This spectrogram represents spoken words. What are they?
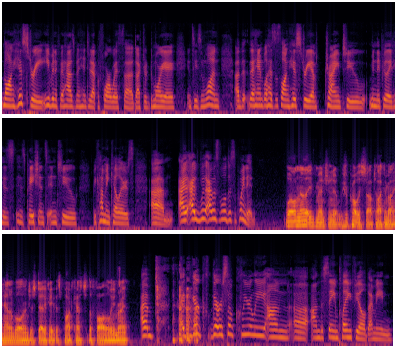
long history, even if it has been hinted at before with uh, Dr. Du in season one, uh, the, the Hannibal has this long history of trying to manipulate his his patients into becoming killers. Um, I, I, w- I was a little disappointed. Well, now that you've mentioned it, we should probably stop talking about Hannibal and just dedicate this podcast to the following, right? Um, they're they're so clearly on uh, on the same playing field. I mean,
